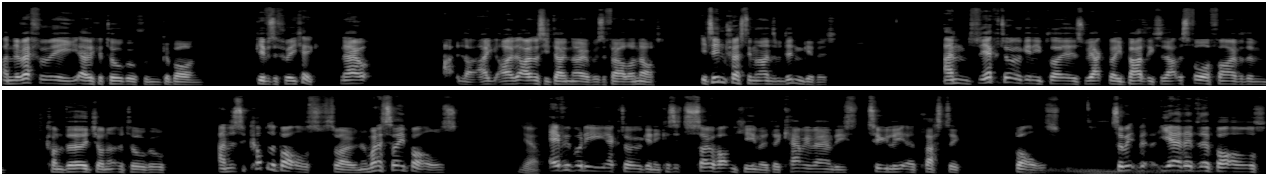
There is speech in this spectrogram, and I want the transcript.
and the referee Eric Otogo from Gabon gives a free kick. Now, I, I, I honestly don't know if it was a foul or not. It's interesting the linesman didn't give it. And the Equatorial Guinea players react very badly to that. There's four or five of them converge on Otogo, and there's a couple of bottles thrown. And when I say bottles, Yeah. everybody in Equatorial Guinea, because it's so hot and humid, they carry around these two litre plastic bottles. So, it, yeah, they're, they're bottles.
